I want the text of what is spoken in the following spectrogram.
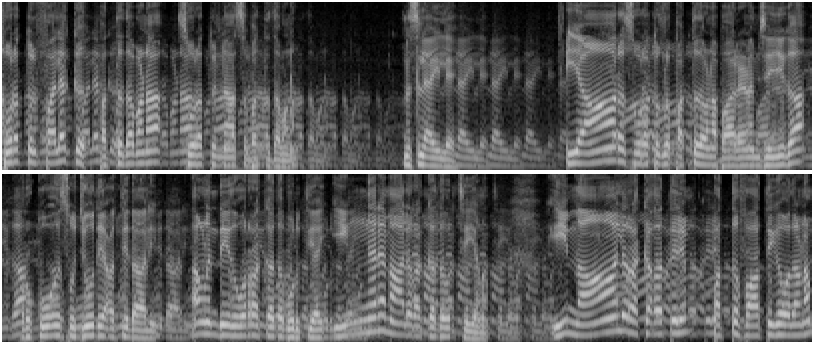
സൂറത്തുൽ ഫലക്ക് പത്ത് തവണ സൂറത്തുൽ നാസ് പത്ത് തവണ. മനസ്സിലായില്ലേ? ഈ ആറ് സൂറത്തുകൾ പത്ത് തവണ പാരായണം ചെയ്യുക നമ്മൾ എന്ത് ചെയ്തു ഒരു റക്കത്ത് പൂർത്തിയായി. ഇങ്ങനെ നാല് റക്കത്ത് ചെയ്യണം. ഈ നാല് റക്കത്തിലും പത്ത് ഫാത്തിക ഓതണം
